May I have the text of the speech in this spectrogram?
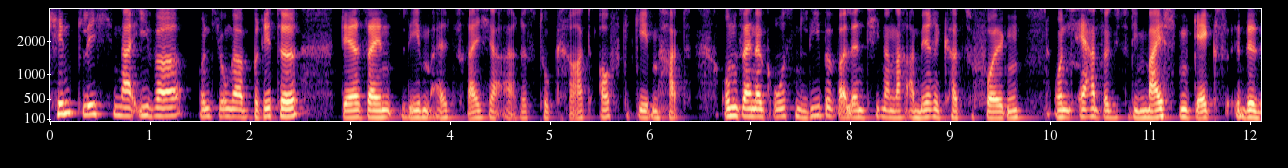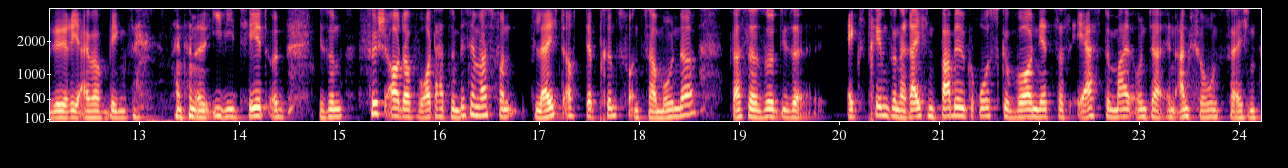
kindlich naiver und junger Brite, der sein Leben als reicher Aristokrat aufgegeben hat, um seiner großen Liebe Valentina nach Amerika zu folgen. Und er hat wirklich so die meisten Gags in der Serie, einfach wegen seiner Naivität und wie so ein Fish out of water, hat so ein bisschen was von vielleicht auch der Prinz von Zamunda, was er so diese extrem so einer reichen Bubble groß geworden, jetzt das erste Mal unter, in Anführungszeichen,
